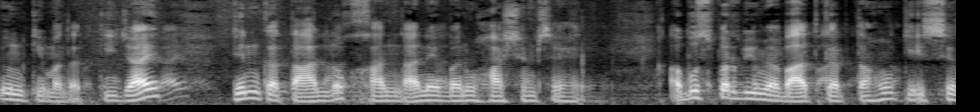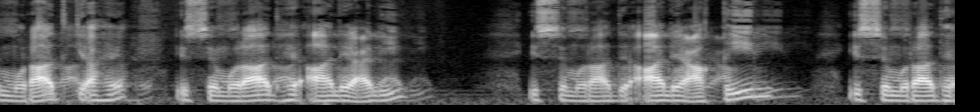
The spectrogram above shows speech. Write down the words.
उनकी मदद की जाए, जिनका ताल्लुक़ ख़ानदान बनु हाशिम से है। अब उस पर भी मैं बात करता हूँ कि इससे मुराद क्या है? इससे मुराद है आल अली, इससे मुराद है आल अकील, इससे मुराद है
